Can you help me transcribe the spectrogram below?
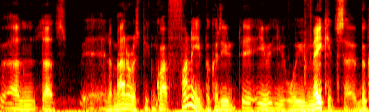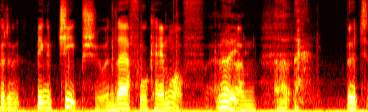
and that's in a manner of speaking quite funny because you you, you, you make it so because of it being a cheap shoe and therefore came off. Right. Um, uh. But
